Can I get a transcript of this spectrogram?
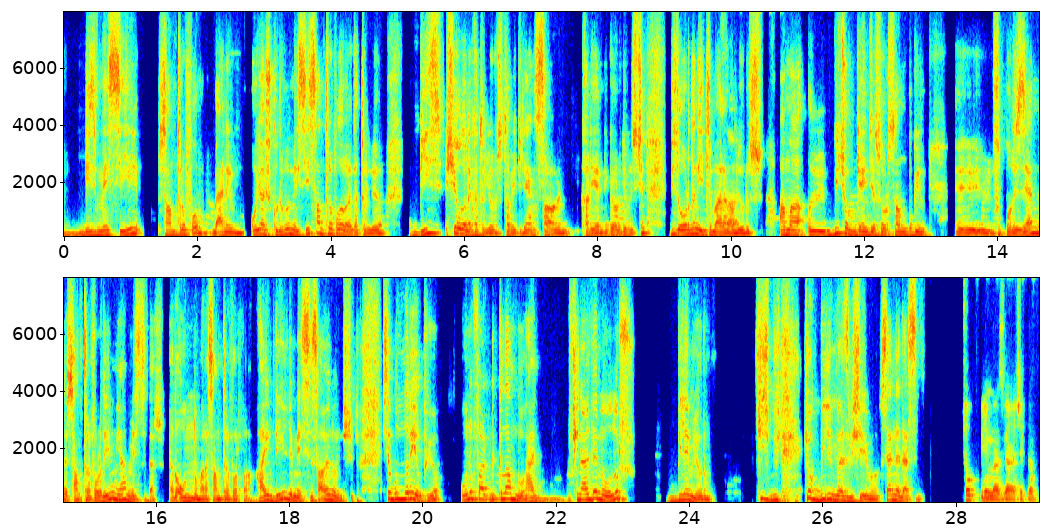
Biz Messi'yi santrofor yani o yaş grubu Messi'yi santrofor olarak hatırlıyor. Biz şey olarak hatırlıyoruz tabii ki de yani sağ ön kariyerini gördüğümüz için biz oradan itibaren alıyoruz. Ama e, birçok gence sorsam bugün e, futbol izleyen e, santrafor değil mi ya Messi der. Ya da on numara santrafor falan. Hayır değil de Messi sağ ön oyuncusuydu. İşte bunları yapıyor. Onu farklı kılan bu. Yani, finalde ne olur bilemiyorum. Hiç çok bilinmez bir şey bu. Sen ne dersin? Çok bilinmez gerçekten.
